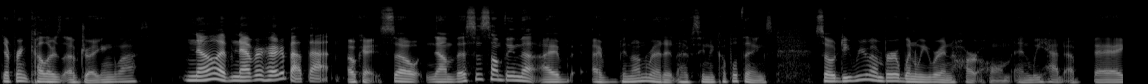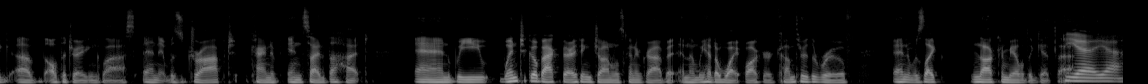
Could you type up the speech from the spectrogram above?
different colors of dragon glass? No, I've never heard about that. Okay, so now this is something that I've I've been on Reddit. I've seen a couple things. So do you remember when we were in Hardhome and we had a bag of all the dragon glass and it was dropped kind of inside the hut and we went to go back there. I think Jon was going to grab it and then we had a White Walker come through the roof and it was like not going to be able to get that. Yeah, yeah.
